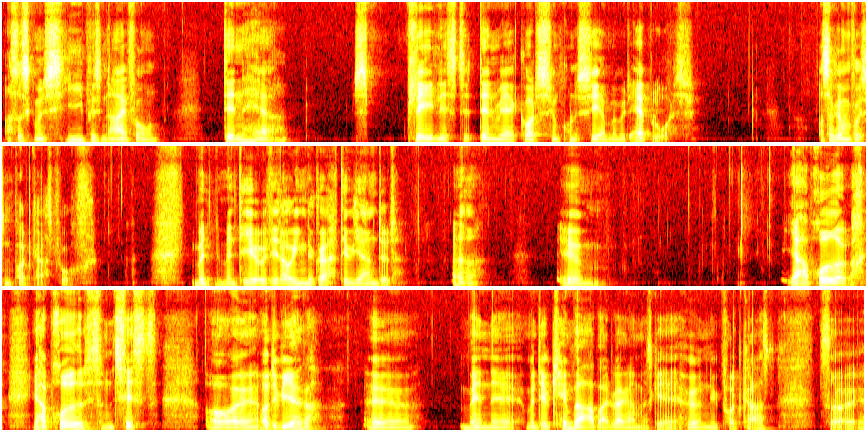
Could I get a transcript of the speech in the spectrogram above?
og så skal man sige på sin iPhone, den her playliste, den vil jeg godt synkronisere med mit Apple Watch. Og så kan man få sin podcast på. men, men det er jo det er der jo ingen, der gør. Det er jo hjernedødt. Altså, øhm, jeg har prøvet, jeg har prøvet det som test, og, øh, og det virker. Øh, men, øh, men det er jo kæmpe arbejde, hver gang man skal høre en ny podcast. Så, øh,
